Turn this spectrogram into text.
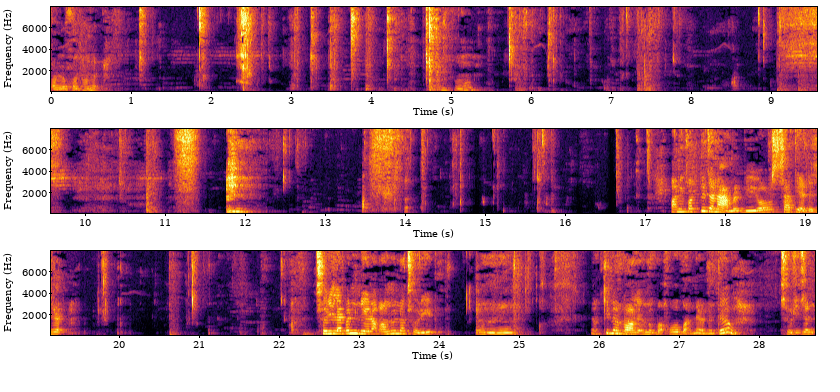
हरियो खोर्सानी अनि कतिजना हाम्रो भ्युवर्स साथीहरूले चाहिँ छोरीलाई पनि लिएर आउनु न छोरी। किन नल्याउनु भएको भन्ने हुनुहुन्थ्यो छोरी चाहिँ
